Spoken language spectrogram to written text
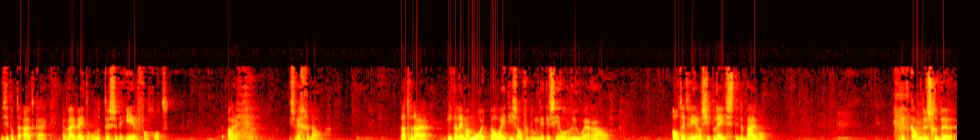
zit op de uitkijk. En wij weten ondertussen de eer van God. De ark is weggenomen. Laten we daar niet alleen maar mooi poëtisch over doen. Dit is heel ruw en rauw. Altijd weer als je het leest in de Bijbel. Dit kan dus gebeuren.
